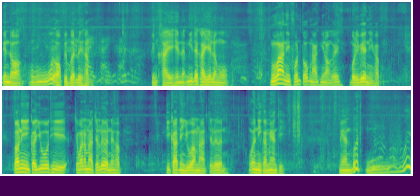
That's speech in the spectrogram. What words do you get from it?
เป็นดอกโอ้ยออกไปเบิดเลยครับ เป็นไข่เห็นแล้วมีแต่ไข่เห็ดละโงกเมื่อวานนี่ฝนตกหนักพี่น้องเอ้ยบริเวณนี้ครับ ตอนนี้ก็อยู่ที่จังหวัดอำนาจเจริญนะครับพี่กัดนี่อยู่อำนาจเจริญโอ้อันนี้ก็แม่นติแม่นเบิดโอ้ย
